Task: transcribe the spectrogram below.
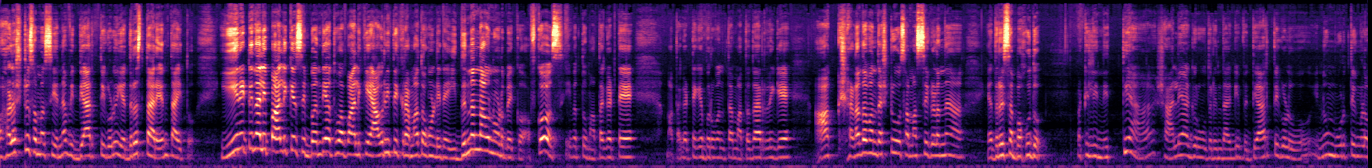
ಬಹಳಷ್ಟು ಸಮಸ್ಯೆಯನ್ನು ವಿದ್ಯಾರ್ಥಿಗಳು ಎದುರಿಸ್ತಾರೆ ಅಂತಾಯಿತು. ಈ ನಿಟ್ಟಿನಲ್ಲಿ ಪಾಲಿಕೆ ಸಿಬ್ಬಂದಿ ಅಥವಾ ಪಾಲಿಕೆ ಯಾವ ರೀತಿ ಕ್ರಮ ತಗೊಂಡಿದೆ ಇದನ್ನು ನಾವು ನೋಡಬೇಕು. ಅಫ್ಕೋರ್ಸ್ ಇವತ್ತು ಮತಗಟ್ಟೆ ಮತಗಟ್ಟೆಗೆ ಬರುವಂಥ ಮತದಾರರಿಗೆ ಆ ಕ್ಷಣದ ಒಂದಷ್ಟು ಸಮಸ್ಯೆಗಳನ್ನು ಎದುರಿಸಬಹುದು. ಬಟ್ ಇಲ್ಲಿ ನಿತ್ಯ ಶಾಲೆ ಆಗಿರುವುದರಿಂದಾಗಿ ವಿದ್ಯಾರ್ಥಿಗಳು ಇನ್ನೂ ಮೂರು ತಿಂಗಳು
